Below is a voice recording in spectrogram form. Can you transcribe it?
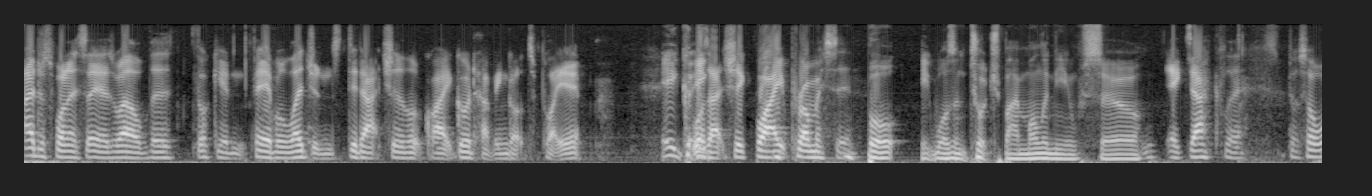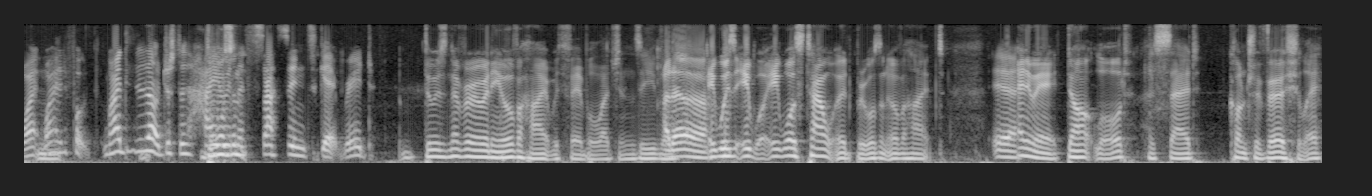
I just want to say as well, the fucking Fable Legends did actually look quite good having got to play it. It, It was actually quite promising. but it wasn't touched by Molyneux, so Exactly. So- So why why mm. the fuck why did they not just hire an assassin to get rid? there was never any overhype with Fable Legends either. I know. It was it, it was touted, but it wasn't overhyped. Yeah. Anyway, Dark Lord has said controversially,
